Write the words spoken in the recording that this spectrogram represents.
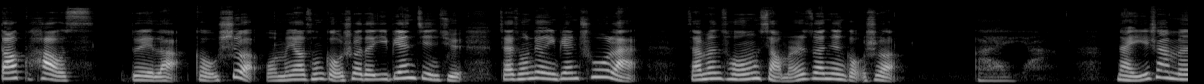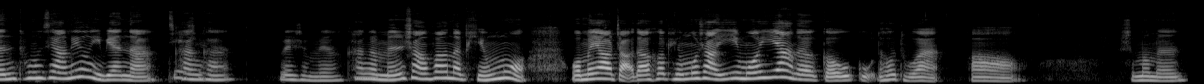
？Dog House。对了，狗舍，我们要从狗舍的一边进去，再从另一边出来。咱们从小门钻进狗舍。哎呀，哪一扇门通向另一边呢？看看，为什么呀？看看门上方的屏幕，我们要找到和屏幕上一模一样的狗骨头图案。哦，什么门？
